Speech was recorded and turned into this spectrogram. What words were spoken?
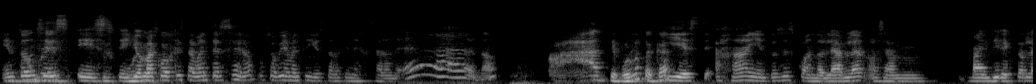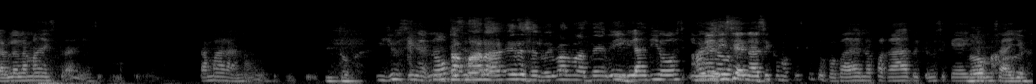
Entonces, hombre, este, yo me acuerdo que estaba en tercero, pues obviamente yo estaba sin el salón de, "Ah", ¿no? Ah, ¿te fueron a sacar? Y este, ajá, y entonces cuando le hablan, o sea, va el director, le habla a la maestra y así como que, Tamara, ¿no? Y, así Y tú, y yo así, de, no, pues es- Tamara, eres el rival más débil. y la Dios, y me dicen así como que es que tu papá no ha pagado y que no sé qué, y No vamos a ello. mames.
